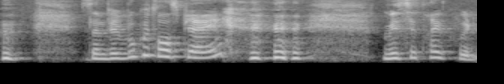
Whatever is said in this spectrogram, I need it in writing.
ça me fait beaucoup transpirer. Mais c'est très cool.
